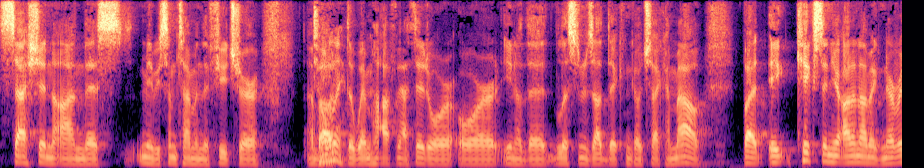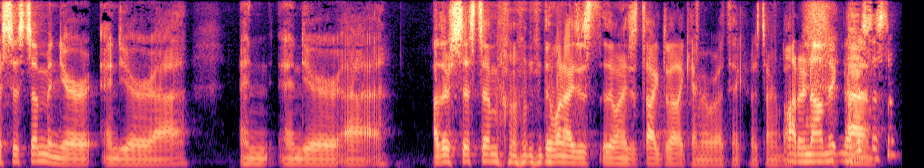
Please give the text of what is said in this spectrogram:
session on this maybe sometime in the future about totally. the Wim Hof method or or you know the listeners out there can go check them out but it kicks in your autonomic nervous system and your and your uh, and and your uh, other system, the one I just the one I just talked about. I can't remember what the heck I was talking about. Autonomic nervous um, system.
